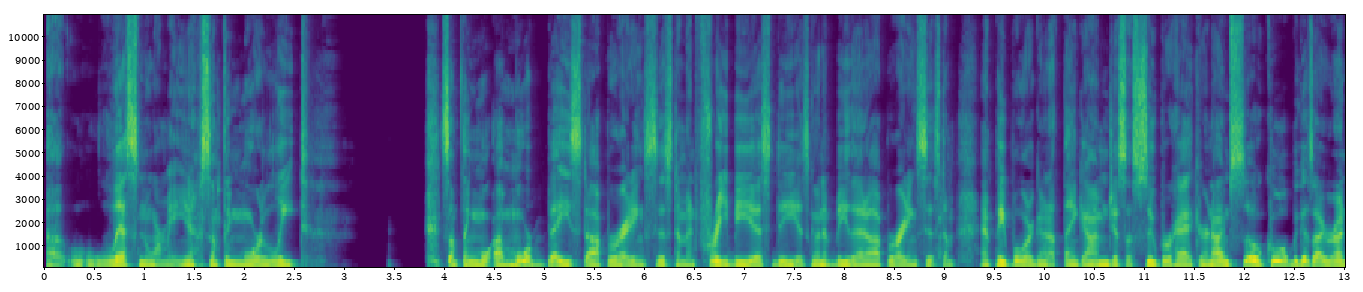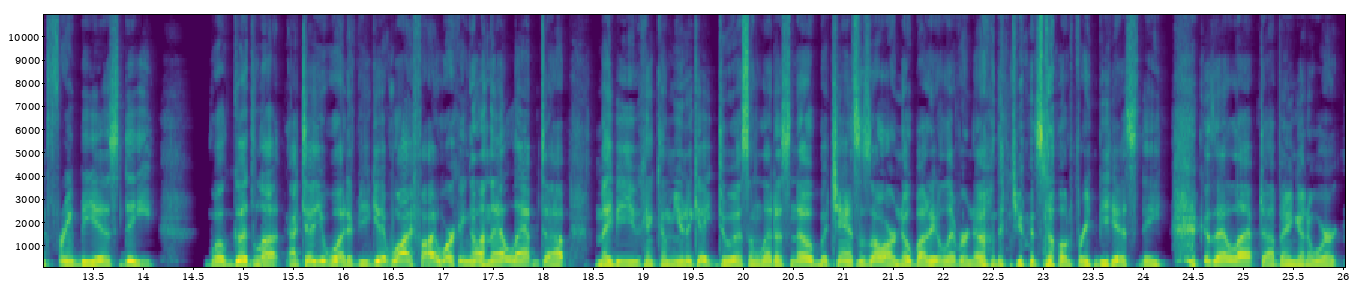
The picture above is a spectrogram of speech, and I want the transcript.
uh, less normy, you know, something more elite, something more a more based operating system. And FreeBSD is going to be that operating system, and people are going to think I'm just a super hacker and I'm so cool because I run FreeBSD. Well, good luck. I tell you what, if you get Wi Fi working on that laptop, maybe you can communicate to us and let us know, but chances are nobody will ever know that you installed FreeBSD because that laptop ain't going to work.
